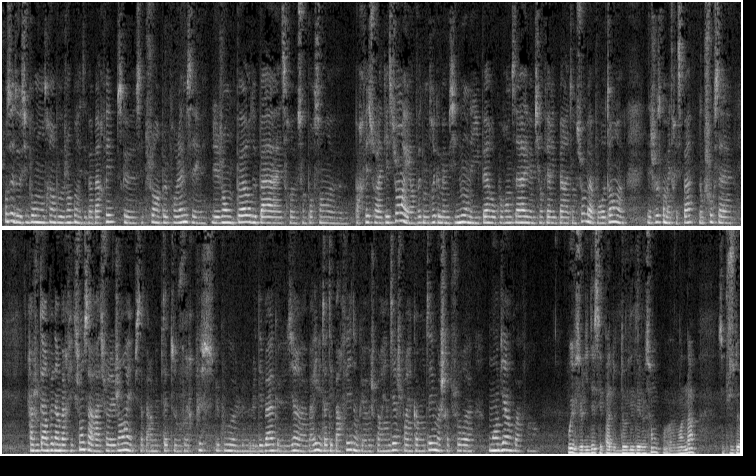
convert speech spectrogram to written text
Je pense que c'était aussi pour montrer un peu aux gens qu'on n'était pas parfait, parce que c'est toujours un peu le problème, c'est les gens ont peur de pas être 100% euh, parfait sur la question, et en fait montrer que même si nous on est hyper au courant de ça, et même si on fait hyper attention, bah pour autant euh, il y a des choses qu'on maîtrise pas. Donc je trouve que ça rajouter un peu d'imperfection, ça rassure les gens, et puis ça permet peut-être d'ouvrir plus du coup euh, le, débat que de dire bah oui mais toi t'es parfait, donc je peux rien dire, je peux rien commenter, moi je serais toujours moins bien quoi. Oui, parce que l'idée c'est pas de donner des leçons, euh, loin de là. C'est plus de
